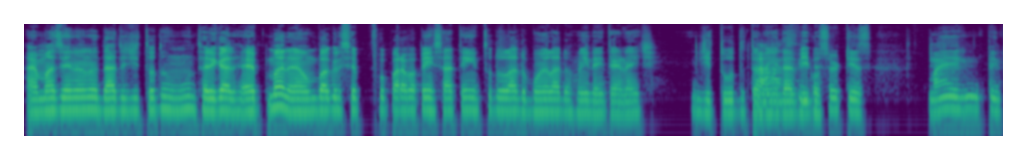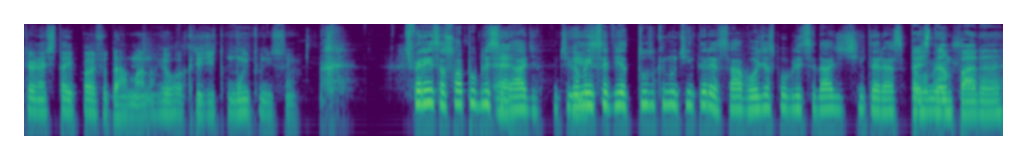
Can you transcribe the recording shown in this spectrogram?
Armazenando dados de todo mundo, tá ligado? É, mano, é um bagulho, se você for parar pra pensar, tem tudo o lado bom e o lado ruim da internet. De tudo também, Ah, da sim, vida. Com certeza. Mas a internet tá aí pra ajudar, mano. Eu acredito muito nisso, hein? Diferença só a publicidade. Antigamente É, Isso. você via tudo que não te interessava. Hoje as publicidades te interessam, Tá pelo menos. estampada, né?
